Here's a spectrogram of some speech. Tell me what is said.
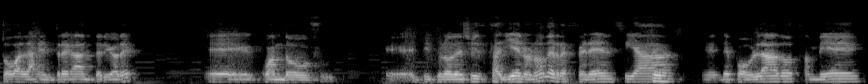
todas las entregas anteriores, eh, cuando eh, el título de Switch está lleno, ¿no? De referencias, eh, de poblados también,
